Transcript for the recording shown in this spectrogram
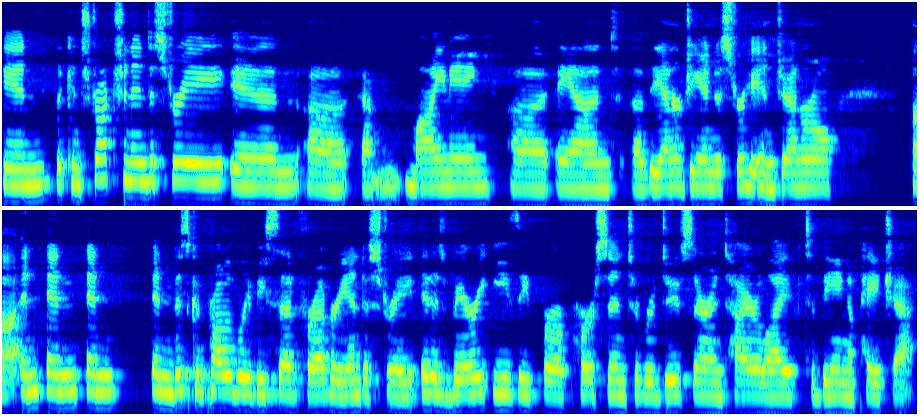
in the construction industry, in uh, mining, uh, and uh, the energy industry in general. Uh, and, and, and, and this could probably be said for every industry. It is very easy for a person to reduce their entire life to being a paycheck.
